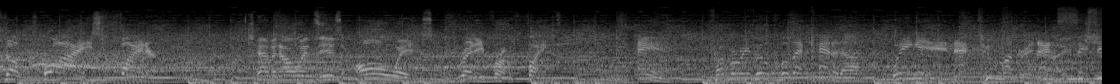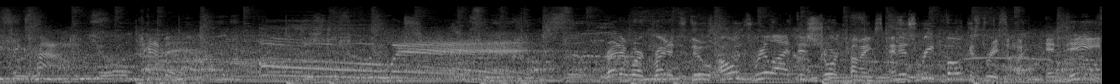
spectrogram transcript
Comes the prize fighter. Kevin Owens is always ready for a fight. And from Marieville, Quebec, Canada, weighing in at 266 pounds, Kevin Owens. Credit where credit's due. Owens realized his shortcomings and is refocused recently. Indeed,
